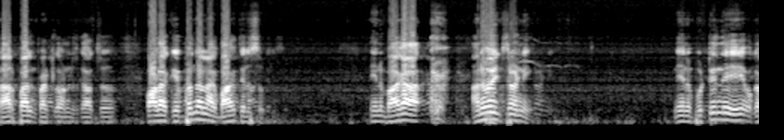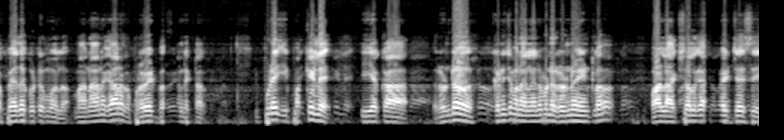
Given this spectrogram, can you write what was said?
టార్పాలిన్ పట్ల ఉండదు కావచ్చు వాళ్ళ యొక్క ఇబ్బందులు నాకు బాగా తెలుసు. నేను బాగా అనుభవించినోడిని. నేను పుట్టింది ఒక పేద కుటుంబంలో. మా నాన్నగారు ఒక ప్రైవేట్ బస్ కండక్టర్. ఇప్పుడే ఈ పక్కెళ్ళే ఈ యొక్క రెండో ఇక్కడి నుంచి మనం నిలబడిన రెండో ఇంట్లో వాళ్ళు యాక్చువల్గా ఇన్వైట్ చేసి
